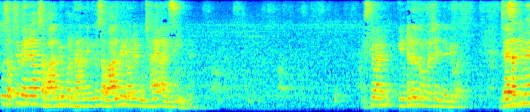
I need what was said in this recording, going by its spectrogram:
तो सबसे पहले आप सवाल के ऊपर ध्यान देंगे तो सवाल में इन्होंने पूछा है आईसी इंजन इसके बारे में इंटरनल कंबशन इंजन के बारे में। जैसा कि मैं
